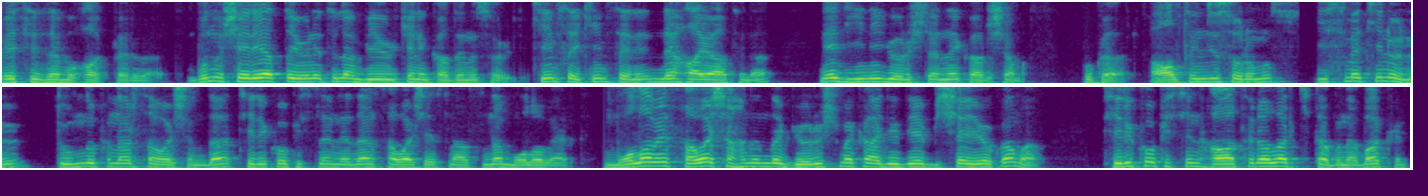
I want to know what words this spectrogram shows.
ve size bu hakları verdi. Bunu şeriatla yönetilen bir ülkenin kadını söylüyor. Kimse kimsenin ne hayatına ne dini görüşlerine karışamaz. Bu kadar. Altıncı sorumuz. İsmet İnönü Dumlupınar Savaşı'nda Trikopis'le neden savaş esnasında mola verdi? Mola ve savaş anında görüşme kaydı diye bir şey yok ama Trikopis'in Hatıralar kitabına bakın.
